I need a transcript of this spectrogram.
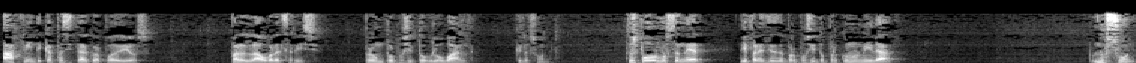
a fin de capacitar el cuerpo de Dios para la obra de servicio, pero un propósito global que los une. Entonces podemos tener diferencias de propósito, pero con unidad. Nos une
